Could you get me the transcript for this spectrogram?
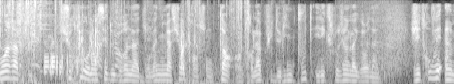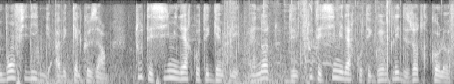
moins rapide, surtout au lancer de grenades dont l'animation prend son temps entre l'appui de l'input et l'explosion de la grenade. J'ai trouvé un bon feeling avec quelques armes. Tout est similaire côté gameplay. Un autre des, tout est similaire côté gameplay des autres Call of.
